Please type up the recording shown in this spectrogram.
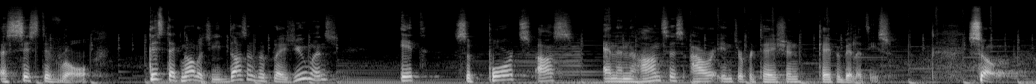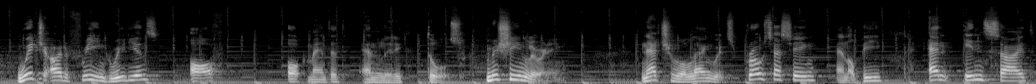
assistive role. This technology doesn't replace humans, it supports us and enhances our interpretation capabilities. So, which are the three ingredients of augmented analytic tools? Machine learning, natural language processing, NLP, and insight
